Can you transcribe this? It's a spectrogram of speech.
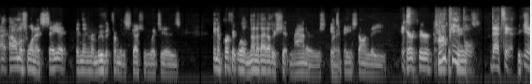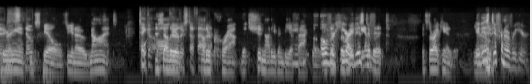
I, I almost want to say it and then remove it from the discussion which is in a perfect world none of that other shit matters it's Right. based on the it's character two people. That's it. Yeah, experience no skills you know not take this all other- the other stuff out. other crap that should not even be a factor If over here right it is different. it's the right candidate you It is know? different over here.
